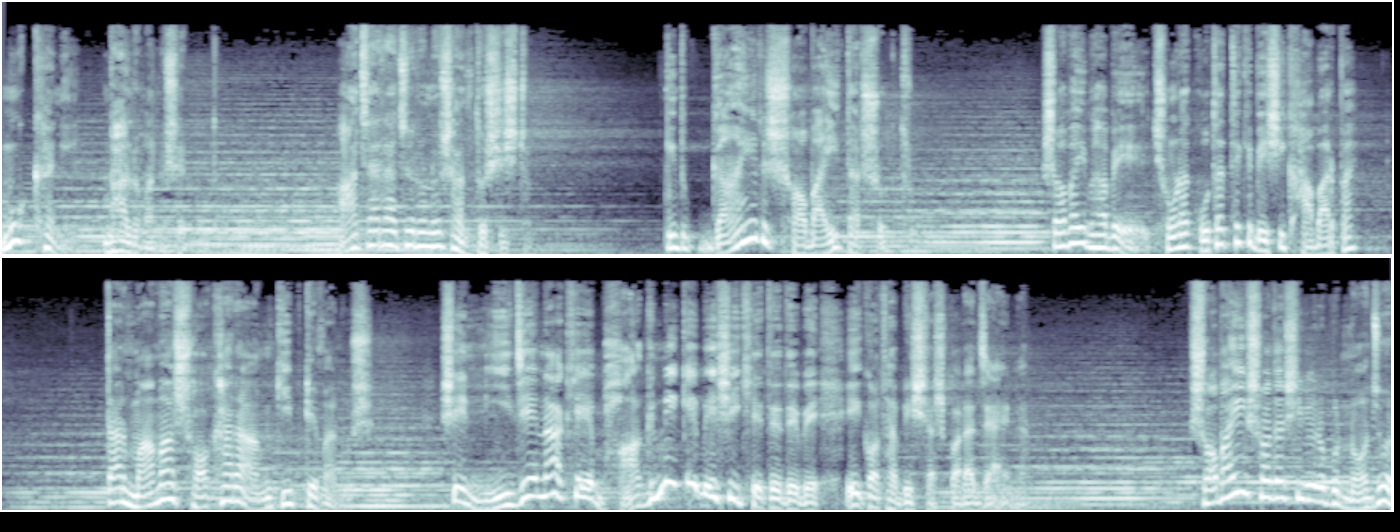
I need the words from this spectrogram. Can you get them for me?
মুখখানি ভালো মানুষের মতো। আচার আচরণও শান্তশিষ্ট। কিন্তু গায়ের সবাই তার শত্রু। সবাই ভাবে, ছোঁড়া কোথা থেকে বেশি খাবার পায়? তার মামা সখারাম কিপটে মানুষ। সে নিজে না খেয়ে ভাগ্নেকে বেশি খেতে দেবে এই কথা বিশ্বাস করা যায় না। সবাই সদাশিবের ওপর নজর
